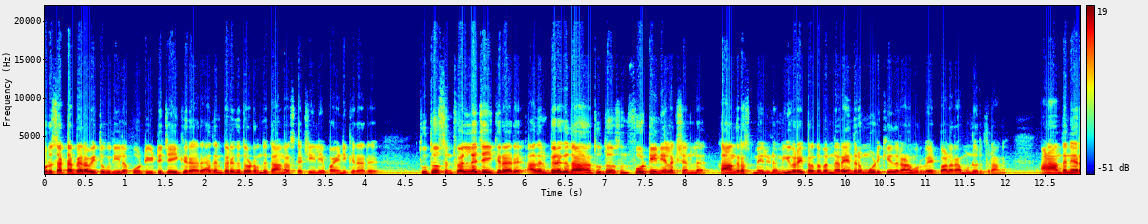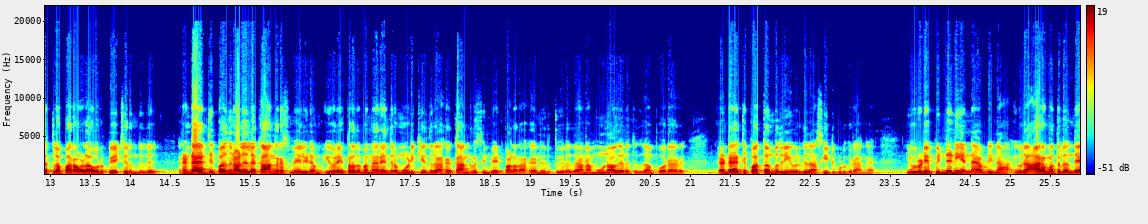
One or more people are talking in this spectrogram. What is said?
ஒரு சட்டப்பேரவை தொகுதியில் போட்டிட்டு ஜெயிக்கிறாரு. அதன் பிறகு தொடர்ந்து காங்கிரஸ் கட்சியிலே பயணிக்கிறாரு. டூ தௌசண்ட் டுவெல்ல ஜெயிக்கிறாரு. அதன் பிறகு தான் டூ தௌசண்ட் ஃபோர்டீன் எலெக்ஷனில் காங்கிரஸ் மேலிடம் இவரை பிரதமர் நரேந்திர மோடிக்கு எதிரான ஒரு வேட்பாளராக முன்னிறுத்துறாங்க. ஆனால் அந்த நேரத்தில் பரவலாக ஒரு பேச்சு இருந்தது. ரெண்டாயிரத்தி பதினாலில் காங்கிரஸ் மேலிடம் இவரை பிரதமர் நரேந்திர மோடிக்கு எதிராக காங்கிரஸின் வேட்பாளராக நிறுத்துகிறது. ஆனால் மூணாவது இடத்துக்கு தான் போகிறாரு ரெண்டாயிரத்தி பத்தொன்பதுலையும் இவருக்கு தான் சீட்டு கொடுக்குறாங்க. இவருடைய பின்னணி என்ன அப்படின்னா இவர் ஆரம்பத்துலேருந்தே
